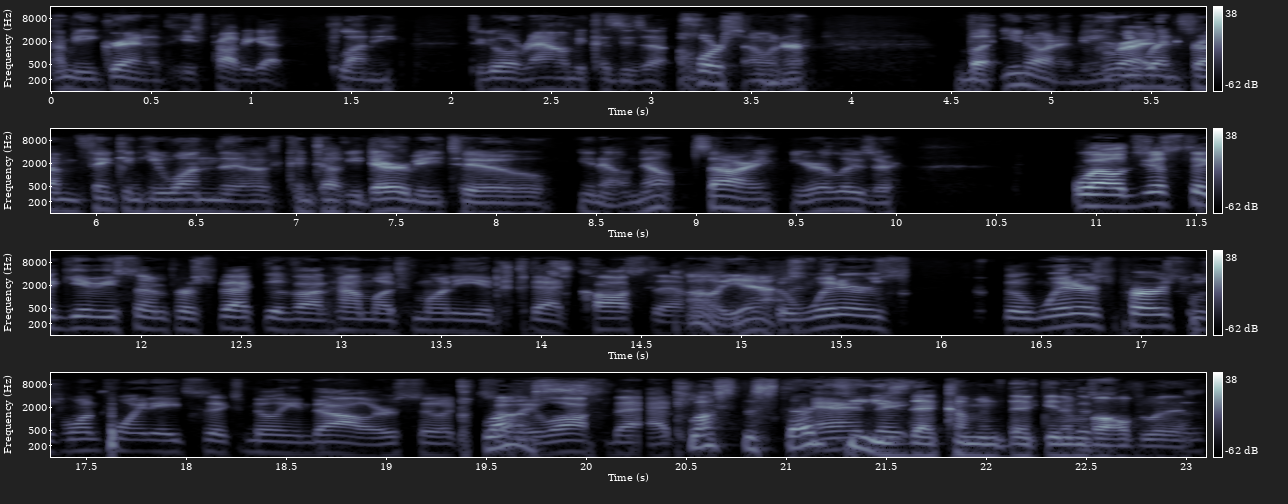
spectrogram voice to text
I mean, granted, he's probably got plenty to go around because he's a horse mm-hmm. owner. But you know what I mean. Right. He went from thinking he won the Kentucky Derby to, you know, no, sorry, you're a loser. Well, just to give you some perspective on how much money it, that cost them. Oh yeah. The winners the winner's purse was 1.86 million dollars, so, so, they lost that. Plus the stud and fees they, that come in, that get involved with it.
